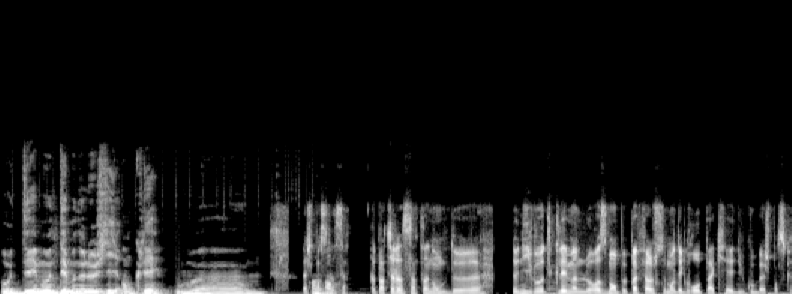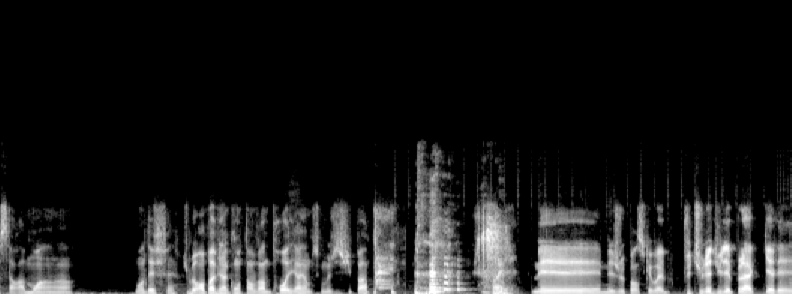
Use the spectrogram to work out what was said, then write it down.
aux démons, démonologie en clé ou euh, Bah, je En- pense en- qu'à cer- à partir d'un certain nombre de, de niveaux de clés, malheureusement, on peut pas faire justement des gros packs et du coup, bah, je pense que ça aura moins, moins d'effet. Je me rends pas bien compte en 20 pro ni rien parce que moi j'y suis pas, Ouais. mais, mais je pense que ouais, plus tu réduis les plaques, les, les,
